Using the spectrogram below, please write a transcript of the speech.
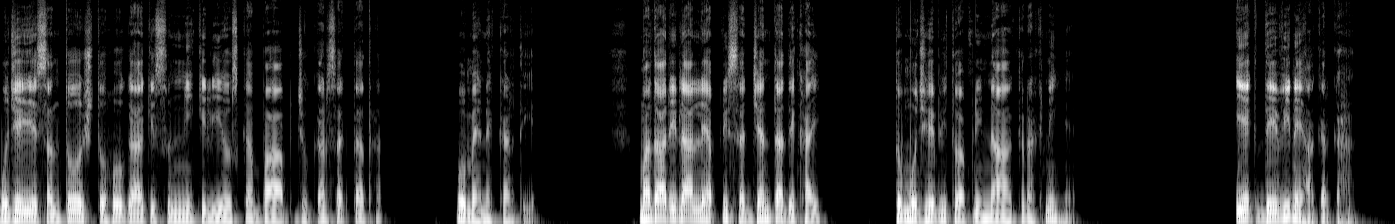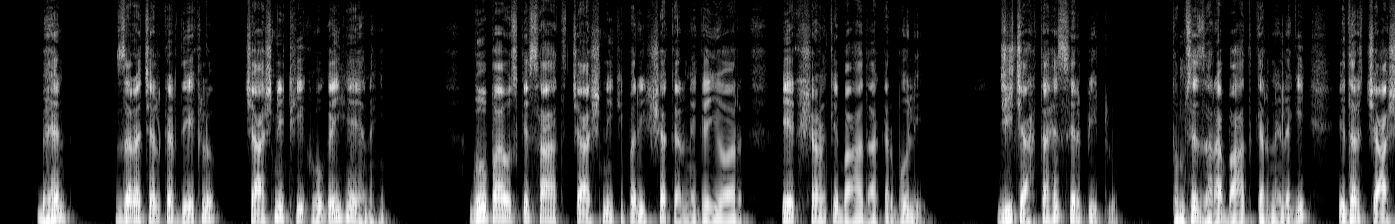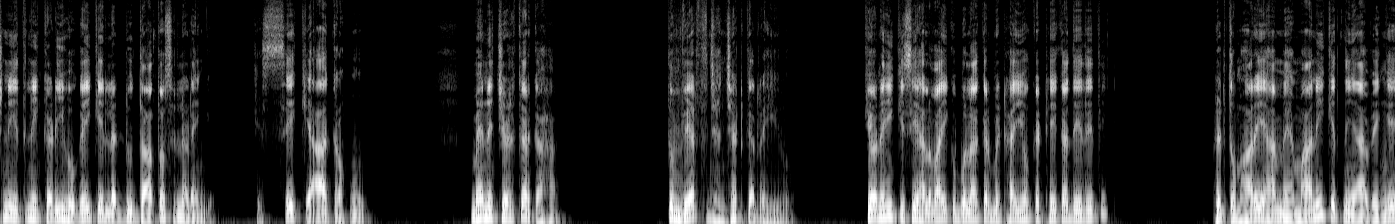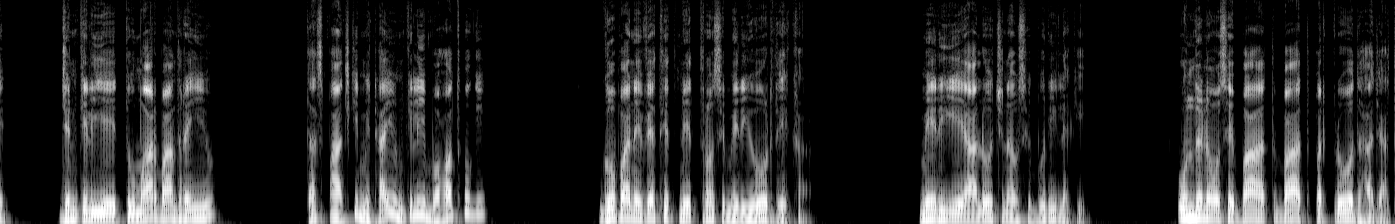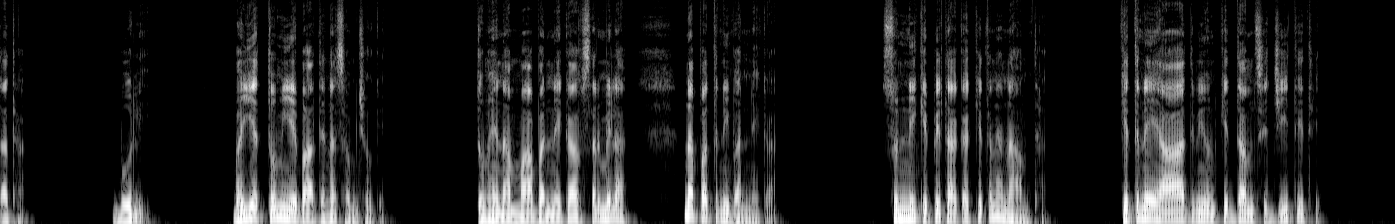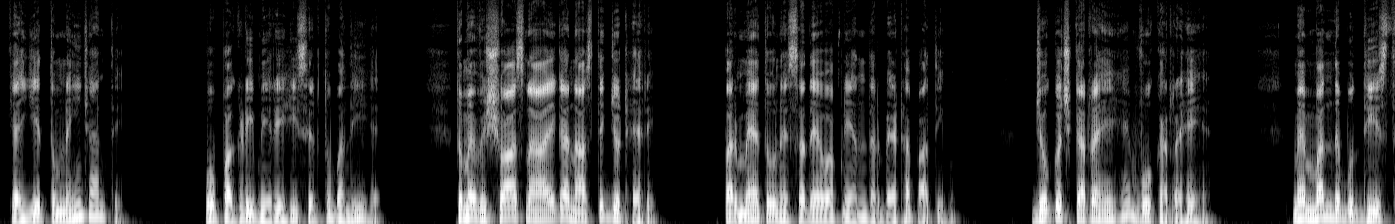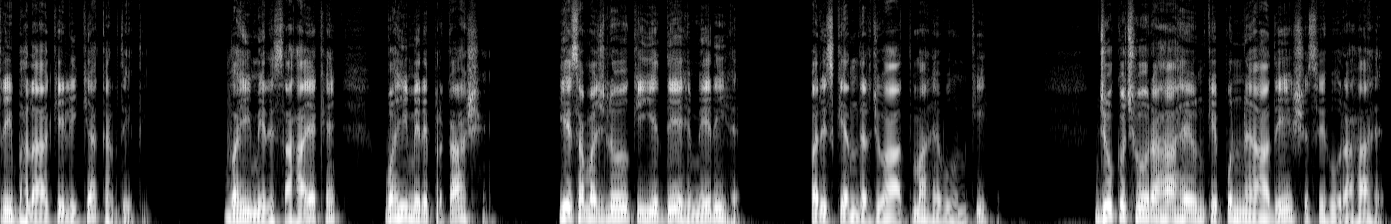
मुझे ये संतोष तो होगा कि सुन्नी के लिए उसका बाप जो कर सकता था। वो मैंने कर दिया। मदारी लाल ने अपनी सज्जनता दिखाई तो मुझे भी तो अपनी नाक रखनी है। एक देवी ने आकर कहा, बहन, जरा चलकर देख लो, चाशनी ठीक हो गई है या नहीं? गोपा उसके साथ चाशनी की परीक्षा करने गई और एक क्षण के बाद आकर बोली, जी चाहता है सिर पीट लूँ। तुमसे जरा बात करने लगी, इधर चाशनी इतनी कड़ी हो गई कि लड्डू दांतों से लड़ेंगे। किससे क्या कहूँ? मैंने चिढ़कर कहा तुम व्यर्थ झंझट कर रही हो। क्यों नहीं किसी हलवाई को बुलाकर मिठाइयों का ठेका दे देती? फिर तुम्हारे यहाँ मेहमान ही कितने आवेंगे, जिनके लिए तुमार बाँध रही हो? दस पाँच की मिठाई उनके लिए बहुत होगी। गोपा ने व्यथित नेत्रों से मेरी ओर देखा। मेरी ये आलोचना उसे बुरी लगी। उन दिनों उसे बात बात पर क्रोध आ जाता था। बोली, भैया, तुम ये बातें न समझोगे। तुम्हें न माँ बनने का अवसर मिला, न पत्नी बनने का। सुन्नी के पिता का कितना नाम था? कितने आदमी उनके दम से जीते थे? क्या ये तुम नहीं जानते? वो पगड़ी मेरे ही सिर तो बंधी है। तुम्हें विश्वास ना आएगा नास्तिक जो ठहरे, पर मैं तो उन्हें सदैव अपने अंदर बैठा पाती हूँ। जो कुछ कर रहे हैं, वो कर रहे हैं। मैं मंद बुद्धि स्त्री भला अकेली क्या कर देती? वही मेरे सहायक हैं, वही मेरे प्रकाश हैं। ये समझ लो कि ये देह मेरी है, पर इसके अंदर जो आत्मा है, वो उनकी है। जो कुछ हो रहा है उनके पुण्य आदेश से हो रहा है।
